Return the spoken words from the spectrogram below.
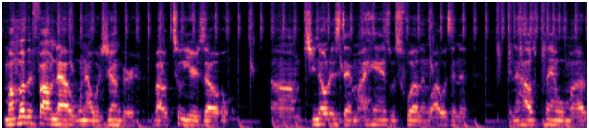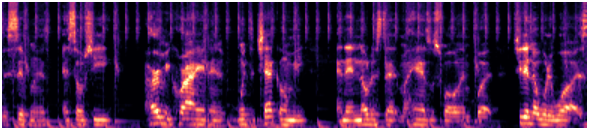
my mother found out when I was younger, about two years old. Um, she noticed that my hands were swelling while I was in the in the house playing with my other siblings, and so she heard me crying and went to check on me, and then noticed that my hands were swollen, but she didn't know what it was.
